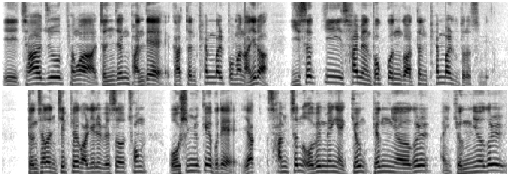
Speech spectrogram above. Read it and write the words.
이 자주 평화 전쟁 반대 같은 팻말뿐만 아니라 이석기 사면 복권과 같은 팻말도 들었습니다. 경찰은 집회 관리를 위해서 총 56개 부대 약 3,500명의 경, 병력을 아니 경력을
